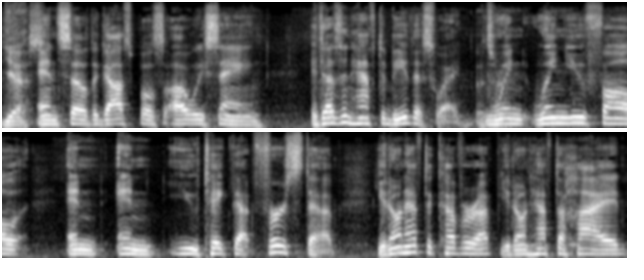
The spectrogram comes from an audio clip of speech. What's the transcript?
Yes. And so the gospel's always saying it doesn't have to be this way. That's when when you fall and and you take that first step, you don't have to cover up, you don't have to hide,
